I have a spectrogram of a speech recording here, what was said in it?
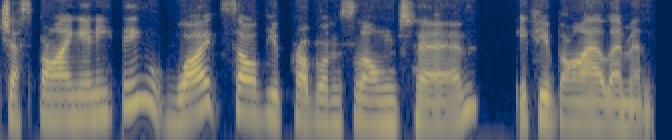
Just buying anything won't solve your problems long term if you buy a lemon.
